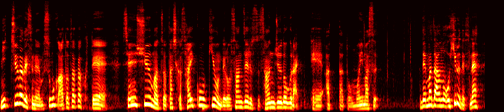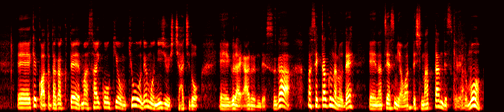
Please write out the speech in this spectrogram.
日中がですねすごく暖かくて先週末は確か最高気温でロサンゼルス30度ぐらい、えあったと思います。でまたあのお昼ですね、えー結構暖かくて、まあ、最高気温今日でも278度、えーぐらいあるんですが、まあ、せっかくなので、えー夏休みは終わってしまったんですけれども、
